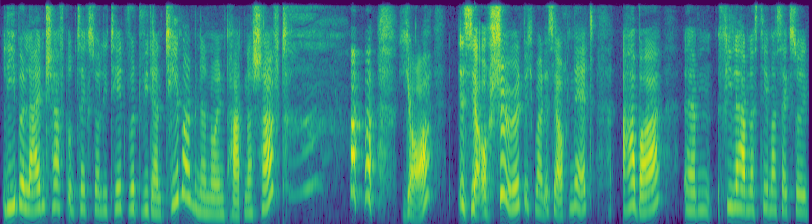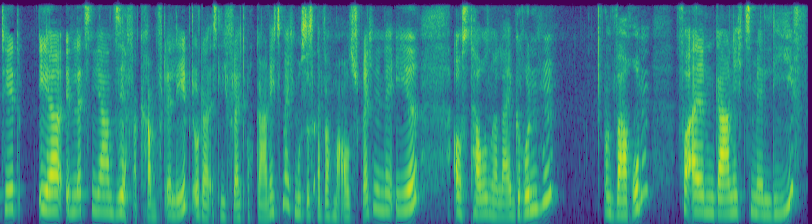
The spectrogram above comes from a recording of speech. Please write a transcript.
Liebe, Leidenschaft und Sexualität wird wieder ein Thema mit einer neuen Partnerschaft. ja, ist ja auch schön, ich meine, ist ja auch nett, aber ähm, viele haben das Thema Sexualität eher in den letzten Jahren sehr verkrampft erlebt. Oder es lief vielleicht auch gar nichts mehr. Ich muss es einfach mal aussprechen in der Ehe, aus tausenderlei Gründen. Und warum? Vor allem gar nichts mehr lief,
